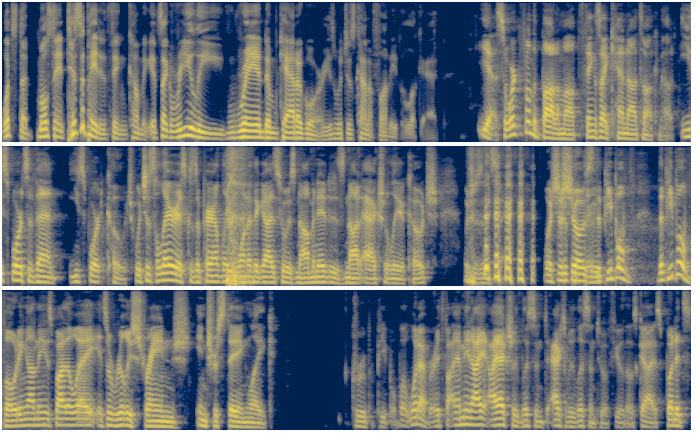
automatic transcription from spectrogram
what's the most anticipated thing coming. It's like really random categories, which is kind of funny to look at. Yeah, so working from the bottom up, things I cannot talk about. Esports event, esport coach, which is hilarious because apparently one of the guys who was nominated is not actually a coach, which is insane. which just shows the people the people voting on these by the way it's a really strange interesting like group of people but whatever fine i mean i, I actually listened actively listened to a few of those guys but it's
